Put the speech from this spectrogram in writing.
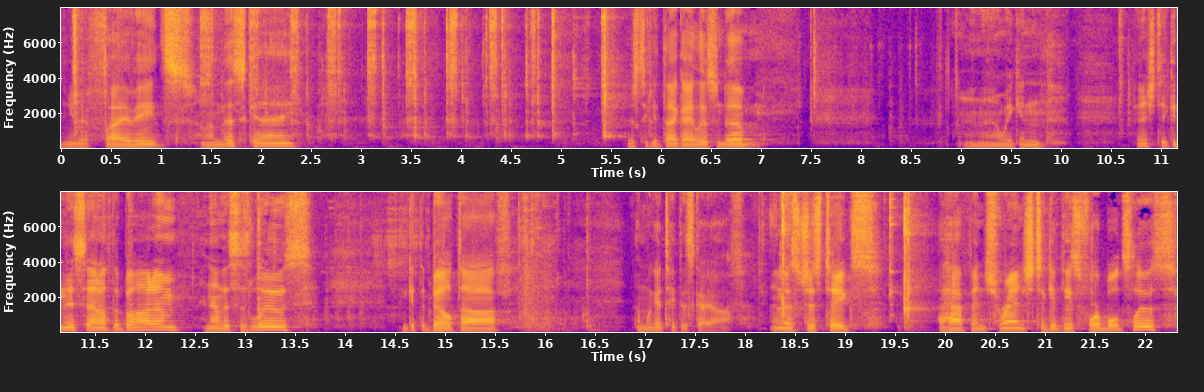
Need a 5 eighths on this guy. Just to get that guy loosened up. And now we can finish taking this out at the bottom. Now this is loose. Get the belt off. And we're gonna take this guy off. And this just takes a half inch wrench to get these four bolts loose.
